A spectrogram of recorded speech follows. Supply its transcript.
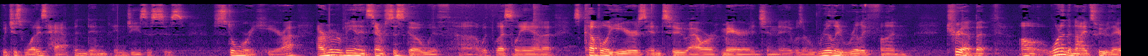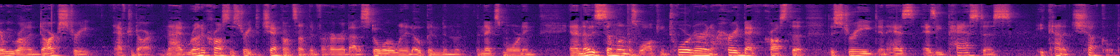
which is what has happened in, in Jesus' story here. I, I remember being in San Francisco with, uh, with Leslie Ann a, a couple of years into our marriage, and it was a really, really fun trip. But uh, one of the nights we were there, we were on a dark street after dark, and I had run across the street to check on something for her about a store when it opened in the, the next morning. And I noticed someone was walking toward her, and I hurried back across the, the street. And as, as he passed us, he kind of chuckled.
